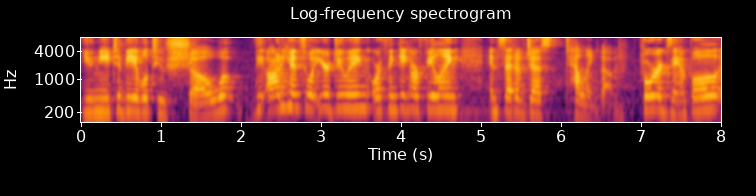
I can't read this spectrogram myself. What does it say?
you need to be able to show the audience what you're doing or thinking or feeling instead of just telling them. For example,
